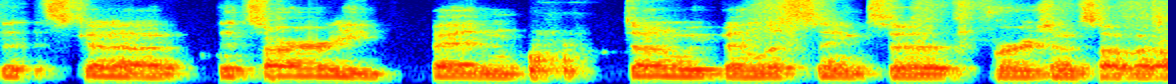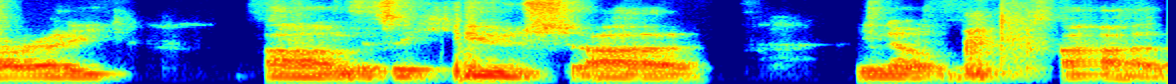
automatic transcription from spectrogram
that's gonna that's already been done. We've been listening to versions of it already. Um, it's a huge uh, you know, uh,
